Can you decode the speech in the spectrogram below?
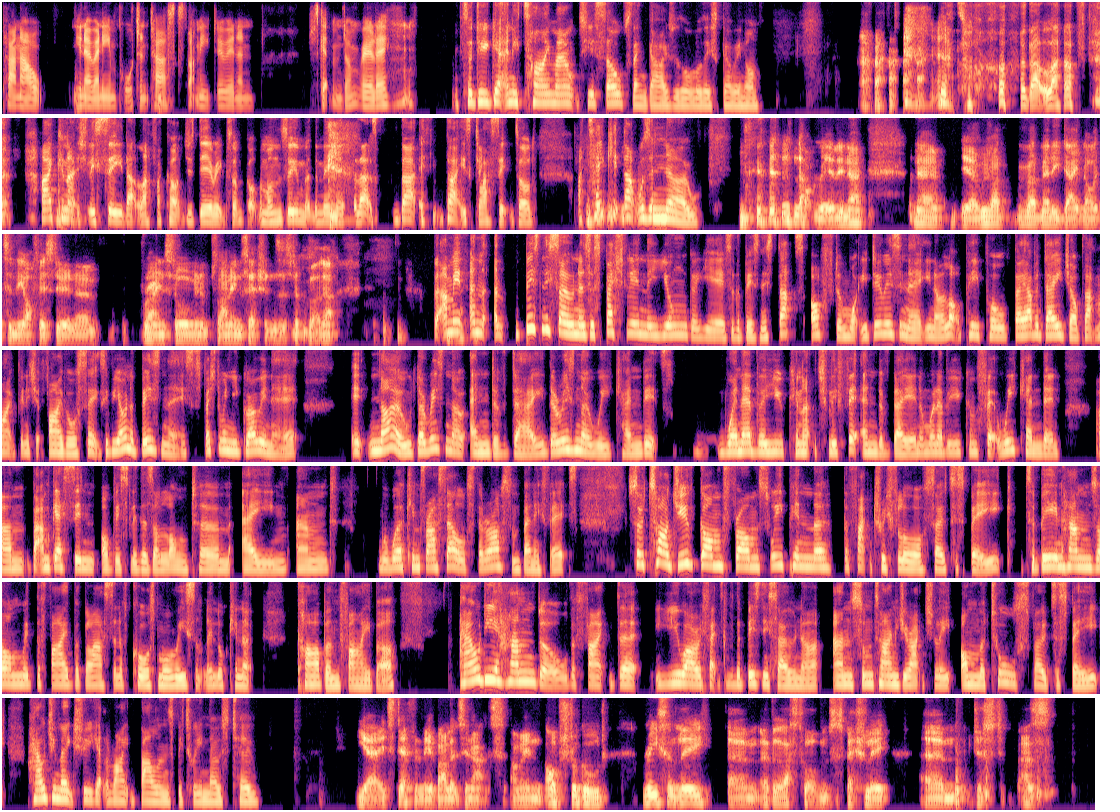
plan out you know any important tasks that need doing and just get them done really So, do you get any time out to yourselves then, guys, with all of this going on? that laugh. I can actually see that laugh. I can't just hear it because I've got them on Zoom at the minute. But that's that that is classic, Todd. I take it that was a no. Not really, no. No. Yeah, we've had we've had many date nights in the office doing um, brainstorming and planning sessions and stuff like that. But I mean, and, and, business owners, especially in the younger years of the business, that's often what you do, isn't it? You know, a lot of people they have a day job that might finish at five or six. If you own a business, especially when you're growing it, it no, there is no end of day, there is no weekend. It's whenever you can actually fit end of day in and whenever you can fit weekend in. Um, but I'm guessing obviously there's a long term aim and we're working for ourselves. There are some benefits. So, Todd, you've gone from sweeping the, the factory floor, so to speak, to being hands on with the fiberglass, and of course, more recently, looking at carbon fiber. How do you handle the fact that you are effectively the business owner and sometimes you're actually on the tools, so to speak? How do you make sure you get the right balance between those two? Yeah, it's definitely a balancing act. I mean, I've struggled recently um, over the last 12 months, especially um, just as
